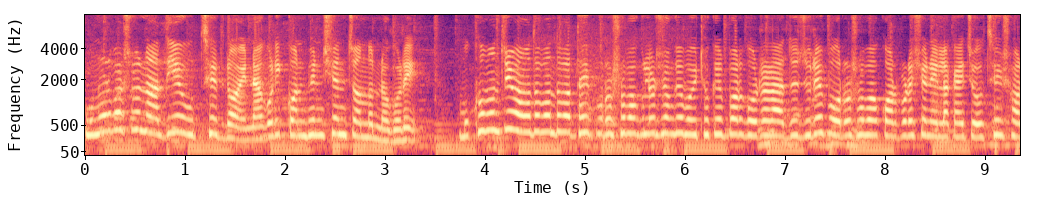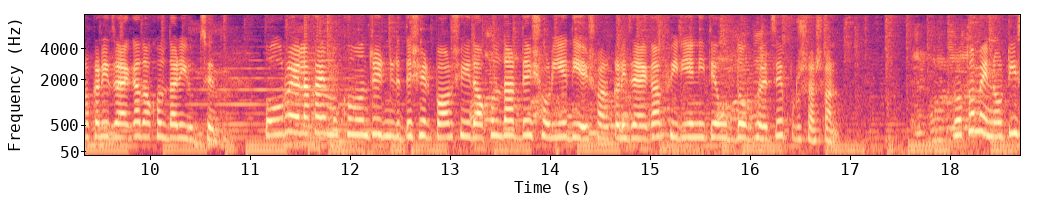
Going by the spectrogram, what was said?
পুনর্বাসন না দিয়ে উচ্ছেদ নয়। নাগরিক কনভেনশন চন্দননগরে। মুখ্যমন্ত্রী মমতা বন্দ্যোপাধ্যায় পৌরসভাগুলোর সঙ্গে বৈঠকের পর গোটা রাজ্য জুড়ে পৌরসভা কর্পোরেশন এলাকায় চলছে সরকারি জায়গা দখলদারি উচ্ছেদ। পৌর এলাকায় মুখ্যমন্ত্রীর নির্দেশের পর সেই দখলদারদের সরিয়ে দিয়ে সরকারি জায়গা ফিরিয়ে নিতে উদ্যোগ হয়েছে প্রশাসন। প্রথমে নোটিশ,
